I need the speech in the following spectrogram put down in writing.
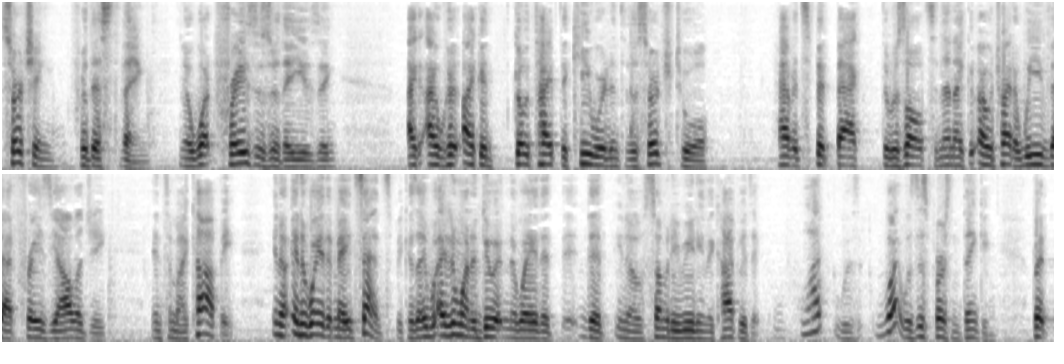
searching for this thing? You know, what phrases are they using? I, I, I could go type the keyword into the search tool, have it spit back the results, and then I, I would try to weave that phraseology into my copy, you know, in a way that made sense because I, I didn't want to do it in a way that that you know somebody reading the copy would say, "What was what was this person thinking?" But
